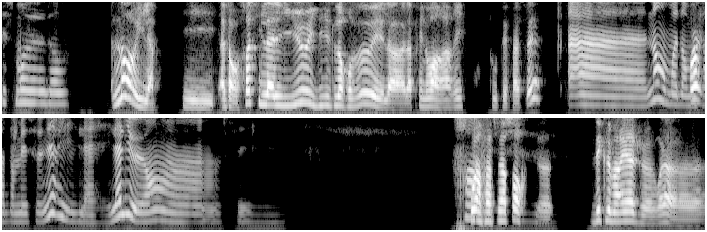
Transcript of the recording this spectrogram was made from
Laisse-moi. dans- Non, il a... Il... Attends, soit il a lieu, ils disent leur vœu et la, la fée noire arrive pour tout effacer. Ah non, moi dans, Ouais. mes, dans mes souvenirs, il a, il a lieu. Hein. C'est. Oh, Ouais, enfin, peu importe, euh, Dès que le mariage, euh, voilà, euh,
